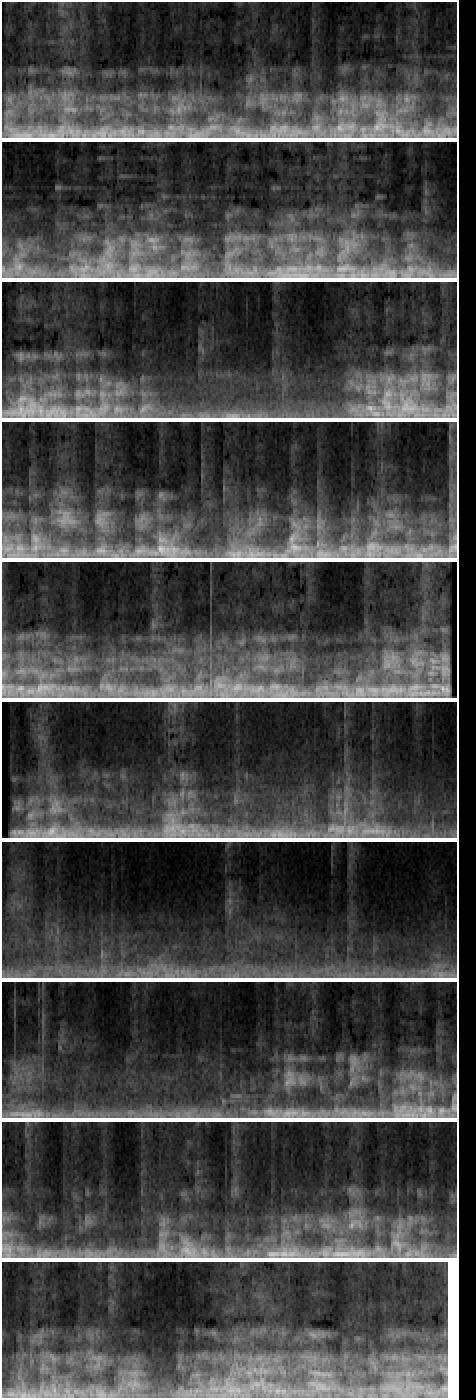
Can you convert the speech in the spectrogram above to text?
నాకు నిజంగా నిజం తెలిసింది. దేవుని మీద ఉంటే చెప్తా ఆయన రౌడీ షీటర్ అని పంపిణీ అటెంట్ అప్పుడే తీసుకోకపోతుంది పార్టీలో. అది మా పార్టీ కండు వేసుకున్నా మళ్ళీ నిన్న వీడియోలో ఏమో లక్ష్మాడిని పోగొడుతున్నాడు ఎవరో కూడా తెలుస్తలేదు నాకు కరెక్ట్గా. అయినా కానీ మనకి అవన్నీ సంబంధం? తప్పు చేసి కేసు బుక్ చేయండి లోపల అది important party. Party party president అన్న నేను ఒకటి చెప్పాను ఫస్ట్ థింగ్ ప్రొసీడింగ్స్ నాకు డౌట్ ఉంది ఫస్ట్ అదే అదే చెప్పిన స్టార్టింగ్ లా. నిజంగా ప్రొసీడింగ్స్ లేకుంటే మనోడే తయారు చేసుకున్న ఆ, ఇది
